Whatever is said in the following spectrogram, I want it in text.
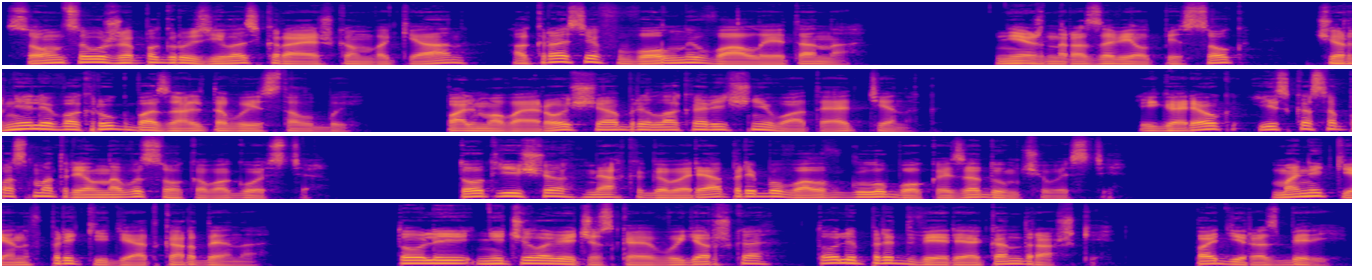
Солнце уже погрузилось краешком в океан, окрасив волны в алые тона. Нежно разовел песок, чернели вокруг базальтовые столбы. Пальмовая роща обрела коричневатый оттенок. Игорек искоса посмотрел на высокого гостя. Тот еще, мягко говоря, пребывал в глубокой задумчивости. Манекен в прикиде от Кардена. То ли нечеловеческая выдержка, то ли преддверие кондрашки. Пойди разбери.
